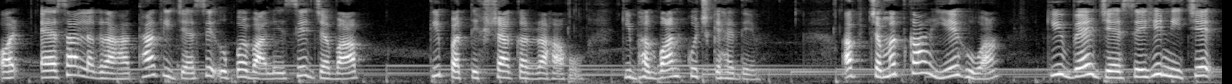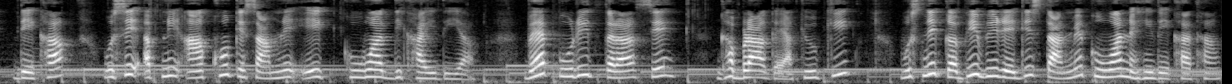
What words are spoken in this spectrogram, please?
और ऐसा लग रहा था कि जैसे ऊपर वाले से जवाब की प्रतीक्षा कर रहा हो कि भगवान कुछ कह दे। अब चमत्कार ये हुआ कि वह जैसे ही नीचे देखा, उसे अपनी आँखों के सामने एक कुआँ दिखाई दिया। वह पूरी तरह से घबरा गया क्योंकि उसने कभी भी रेगिस्तान में कुआँ नहीं देखा था।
